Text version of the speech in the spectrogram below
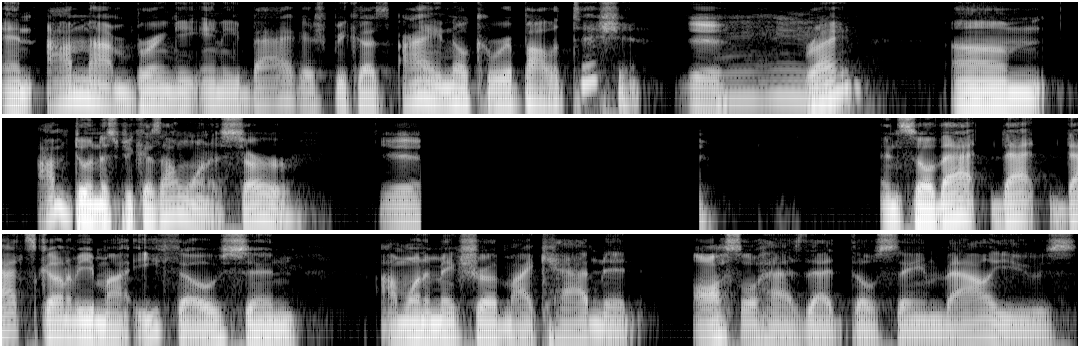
And I'm not bringing any baggage because I ain't no career politician, Yeah. right? Um, I'm doing this because I want to serve. Yeah. And so that that that's gonna be my ethos, and I want to make sure my cabinet also has that those same values,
